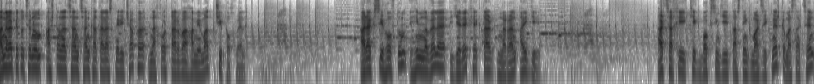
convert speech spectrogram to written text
Հանրապետությունում աշտանացան ցանկատարածքների չափը նախորդ տարվա համեմատ չի փոխվել։ Արաքսի հովտում հիմնվել է 3 հեկտար նռան այգի։ Արցախի քիկբոքսինգի 15 մարզիկներ կմասնակցեն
